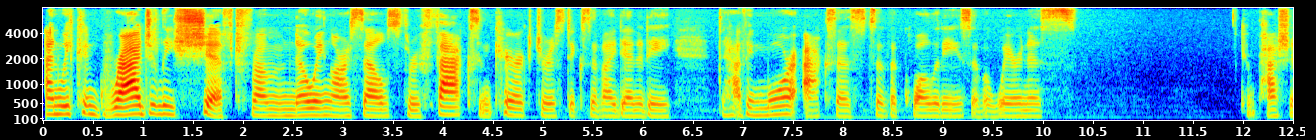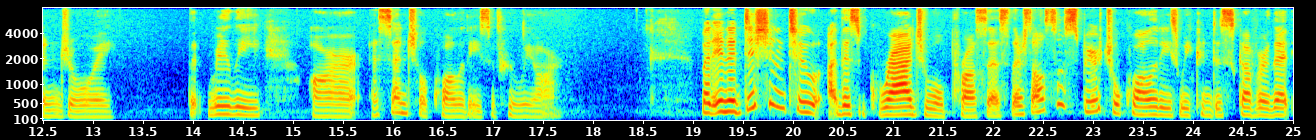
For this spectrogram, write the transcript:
And we can gradually shift from knowing ourselves through facts and characteristics of identity having more access to the qualities of awareness, compassion, joy, that really are essential qualities of who we are. But in addition to uh, this gradual process, there's also spiritual qualities we can discover that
